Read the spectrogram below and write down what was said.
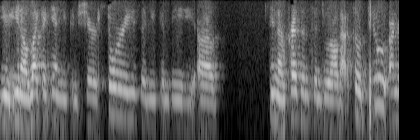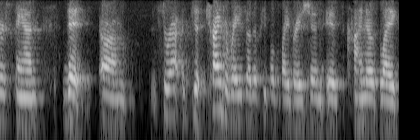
you you know like again you can share stories and you can be uh, in their presence and do all that. So do understand that um, trying to raise other people's vibration is kind of like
